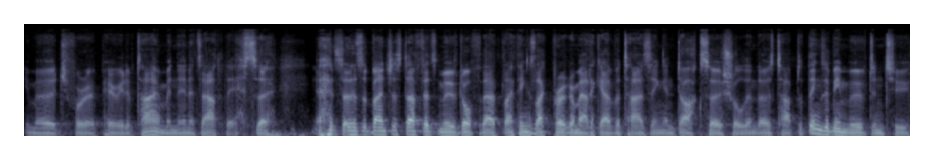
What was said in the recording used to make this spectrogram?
emerge for a period of time and then it's out there. So, so there's a bunch of stuff that's moved off of that, like things like programmatic advertising and dark social and those types of things have been moved into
